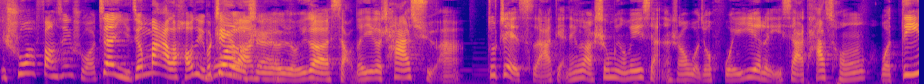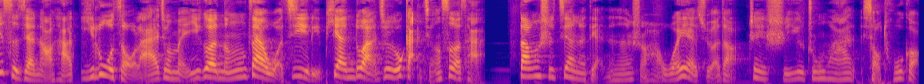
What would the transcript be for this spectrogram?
你说，放心说，现在已经骂了好几不，波了。这个是有有一个小的一个插曲啊。就这次啊，点点有点生命危险的时候，我就回忆了一下，他从我第一次见到他一路走来，就每一个能在我记忆里片段就有感情色彩。当时见了点点的时候，我也觉得这是一个中华小土狗，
